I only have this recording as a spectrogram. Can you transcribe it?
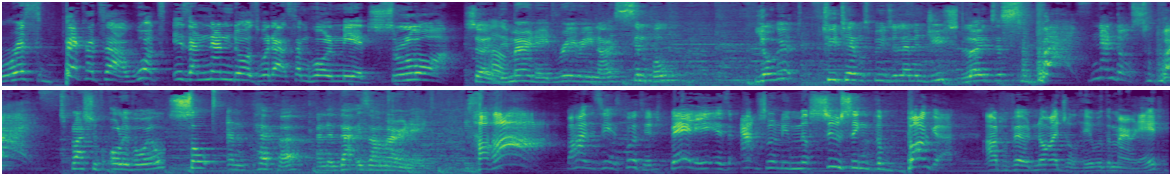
Respecta! What is a Nando's without some homemade slaw? So Oh. the marinade, really, really nice, simple. Yogurt, two tablespoons of lemon juice, loads of spice, Nando's spice. Splash of olive oil, salt and pepper, and then that is our marinade. Ha-ha! Behind the scenes footage, Bailey is absolutely masseusing the bugger out of old Nigel here with the marinade.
